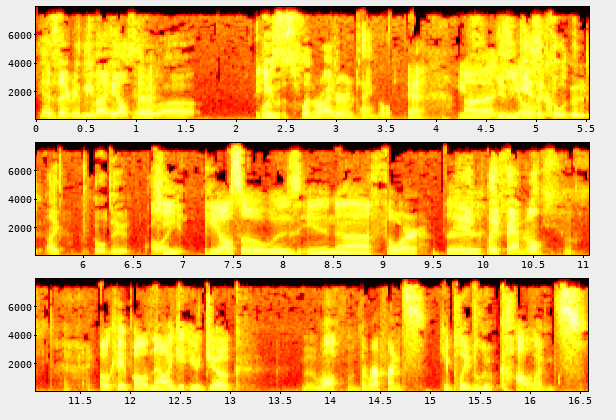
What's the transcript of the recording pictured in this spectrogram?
Yeah, Zachary Levi. He also Yeah. uh, He- was this Flynn Rider in Tangled. Yeah. He's, Uh, He's, he he's al- a cool, good, like cool dude. I He him. he also was in uh, Thor. Yeah, The he played Fandral. okay, Paul. Now I get your joke. well, the reference. He played Luke Collins.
